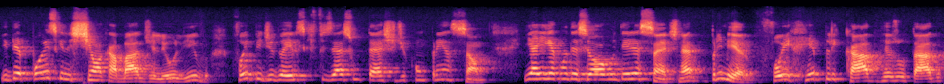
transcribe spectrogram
E depois que eles tinham acabado de ler o livro, foi pedido a eles que fizessem um teste de compreensão. E aí aconteceu algo interessante, né? Primeiro, foi replicado o resultado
